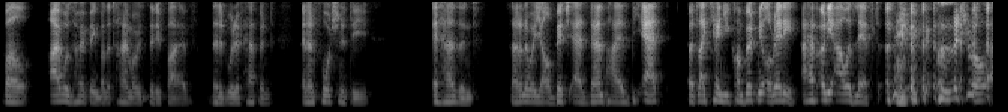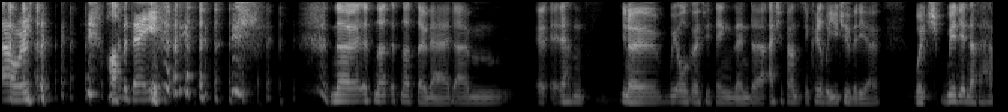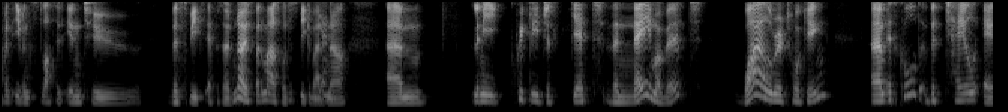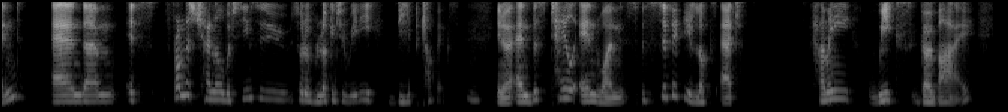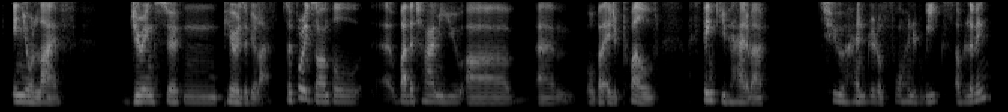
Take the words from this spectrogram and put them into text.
Well, I was hoping by the time I was 35 that it would have happened. And unfortunately, it hasn't. So I don't know where y'all bitch as vampires be at, but like, can you convert me already? I have only hours left. Literal hours. Half a day. no, it's not. It's not so bad. Um, it, it hasn't. You know, we all go through things, and uh, I actually found this incredible YouTube video, which weirdly enough I haven't even slotted into this week's episode notes, but I might as well just speak about Yeah. it now. Um, let me quickly just get the name of it while we're talking. Um, it's called The Tail End, and um, it's from this channel which seems to sort of look into really deep topics. Mm. You know, and this tail end one specifically looks at how many weeks go by in your life during certain periods of your life. So, for example, uh, by the time you are, um, or by the age of 12, I think you've had about 200 or 400 weeks of living.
